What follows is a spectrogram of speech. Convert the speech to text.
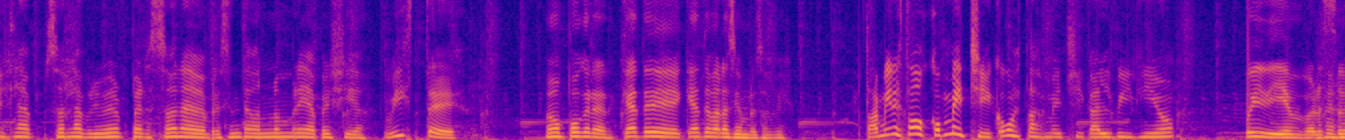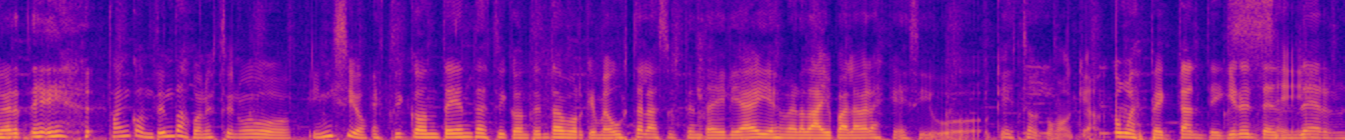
Es la, sos la primera persona que me presenta con nombre y apellido. ¿Viste? No puedo creer. Quédate, quédate para siempre, Sofía. También estamos con Mechi. ¿Cómo estás, Mechi Calviño? Muy bien, por suerte. ¿Están contentas con este nuevo inicio? Estoy contenta, estoy contenta porque me gusta la sustentabilidad y es verdad. Hay palabras que decís, wow, que esto como que... Como expectante, quiero entender.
